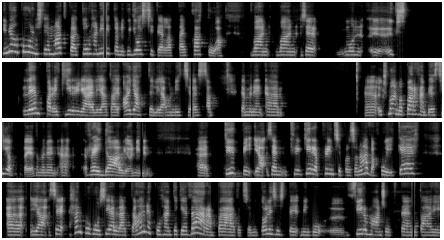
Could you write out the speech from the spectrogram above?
niin ne on kuulunut siihen matkaan, että turha niitä on niin jossitella tai katua, vaan, vaan se mun yksi lempparikirjailija tai ajattelija on itse asiassa tämmöinen ää, yksi maailman parhaimpia sijoittajia, tämmöinen Ray Dalio nimen tyyppi, ja sen kirja Principles on aivan huikea. Ja se, hän puhuu siellä, että aina kun hän tekee väärän päätöksen, että olisi sitten niin kuin suhteen tai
